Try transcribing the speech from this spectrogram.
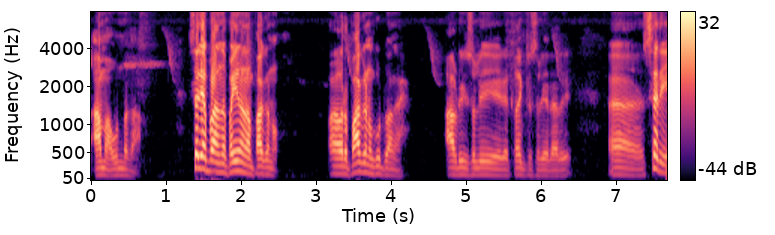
ஆமாம் உண்மைதான். சரி அப்போ அந்த பையனை நான் பார்க்கணும். அவரை பார்க்கணும் கூட்டுவாங்க அப்படின்னு சொல்லி கலெக்டர் சொல்லிடுறாரு. சரி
